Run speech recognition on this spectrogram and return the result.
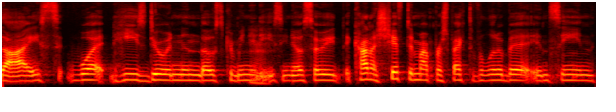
eyes what He's doing in those communities. You know, so it, it kind of shifted my perspective a little bit in seeing.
